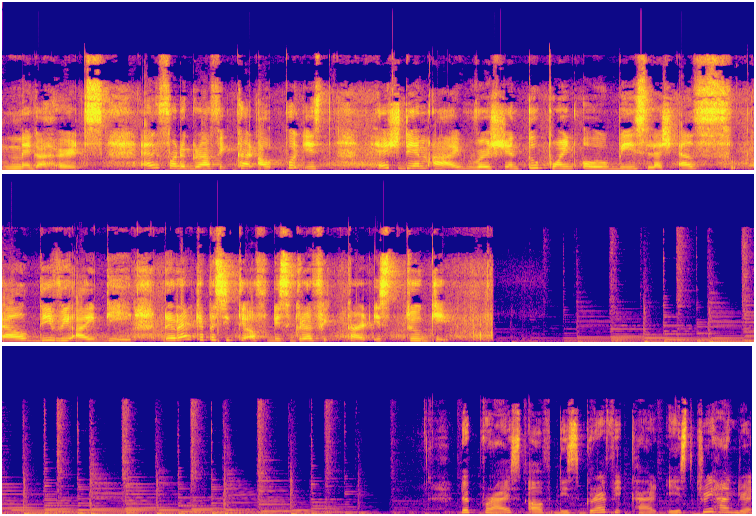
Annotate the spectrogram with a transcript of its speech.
MHz and for the graphic card output is HDMI version 2.0B slash LDVI ID. The RAM capacity of this graphic card is 2 GB. The price of this graphic card is 389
